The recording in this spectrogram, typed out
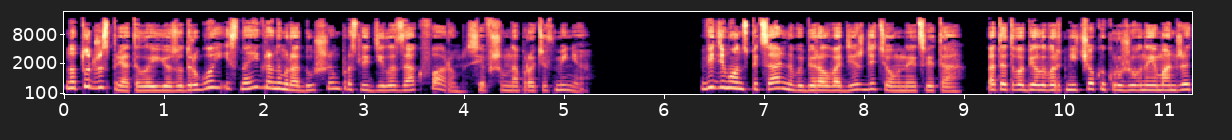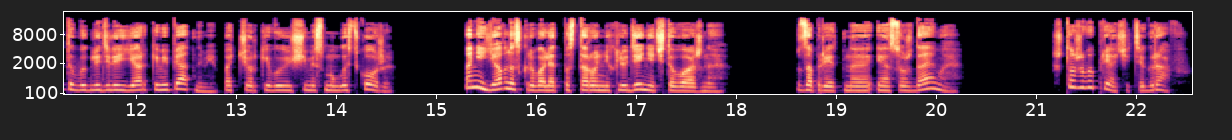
но тут же спрятала ее за другой и с наигранным радушием проследила за Акфаром, севшим напротив меня. Видимо, он специально выбирал в одежде темные цвета. От этого белый воротничок и кружевные манжеты выглядели яркими пятнами, подчеркивающими смуглость кожи. Они явно скрывали от посторонних людей нечто важное. Запретное и осуждаемое? Что же вы прячете, граф?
